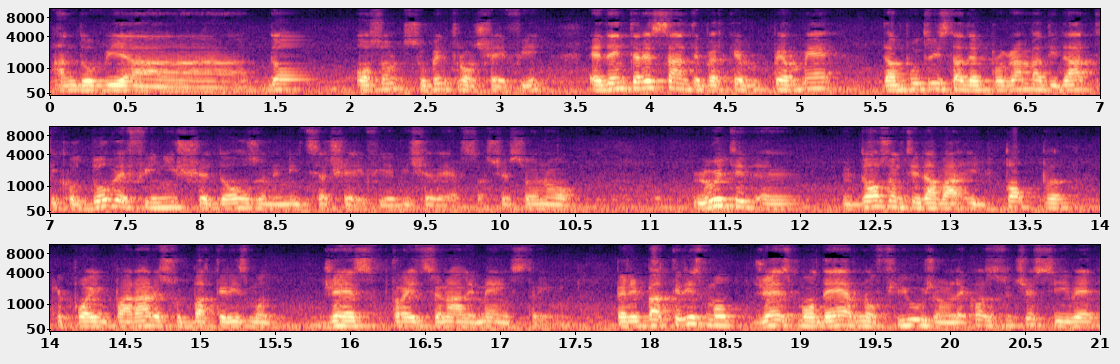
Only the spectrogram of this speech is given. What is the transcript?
andò via Dawson, subentrò Cefi ed è interessante perché per me da un punto di vista del programma didattico dove finisce Dawson inizia Cefi e viceversa, cioè sono lui ti, eh, Dawson ti dava il top che puoi imparare sul batterismo jazz tradizionale mainstream. Per il batterismo jazz moderno, fusion, le cose successive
